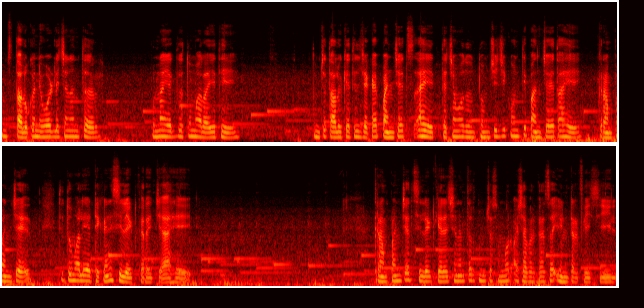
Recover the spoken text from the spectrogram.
तुमचा तालुका निवडल्याच्या नंतर पुन्हा एकदा तुम्हाला येथे तुमच्या तालुक्यातील ज्या काही पंचायत आहेत त्याच्यामधून तुमची जी कोणती पंचायत आहे ग्रामपंचायत ती तुम्हाला या ठिकाणी सिलेक्ट करायची आहे. ग्रामपंचायत सिलेक्ट केल्याच्यानंतर तुमच्यासमोर अशा प्रकारचा इंटरफेस येईल.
